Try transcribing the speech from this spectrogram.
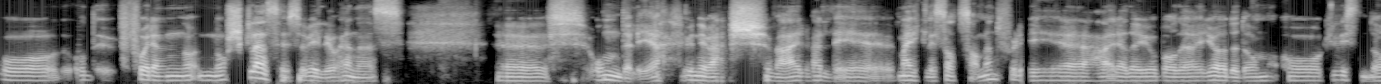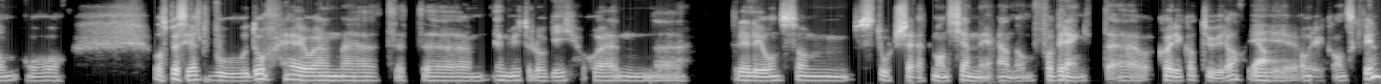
og, og for en norsk leser så vil jo hennes eh, åndelige univers være veldig merkelig satt sammen. fordi eh, her er det jo både jødedom og kristendom og, og spesielt vodo er jo en, et, et, eh, en mytologi og en eh, religion som stort sett man kjenner gjennom forvrengte karikaturer ja. i amerikansk film.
